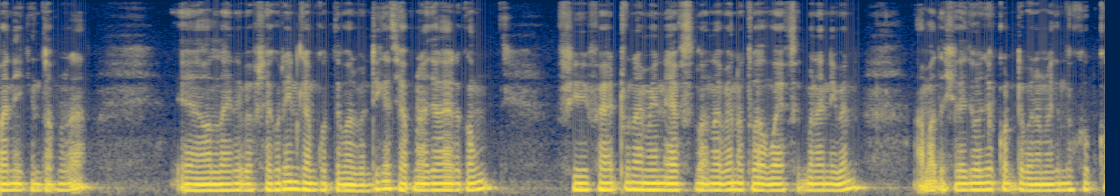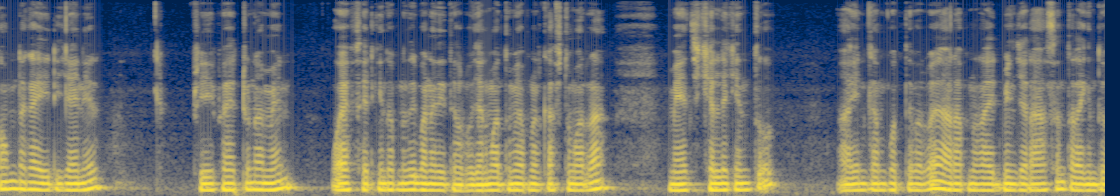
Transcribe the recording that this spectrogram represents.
বানিয়ে কিন্তু আপনারা অনলাইনে ব্যবসা করে ইনকাম করতে পারবেন, ঠিক আছে? আপনারা যারা এরকম ফ্রি ফায়ার টুর্নামেন্ট অ্যাপস বানাবেন অথবা ওয়েবসাইট বানিয়ে নেবেন আমাদের সাথে যোগাযোগ করতে পারেন। আমরা কিন্তু খুব কম টাকায় এই ডিজাইনের ফ্রি ফায়ার টুর্নামেন্ট ওয়েবসাইট কিন্তু আপনাদের বানিয়ে দিতে পারব, যার মাধ্যমে আপনার কাস্টমাররা ম্যাচ খেললে কিন্তু ইনকাম করতে পারবে। আর আপনার অ্যাডমিন যারা আছেন, তারা কিন্তু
